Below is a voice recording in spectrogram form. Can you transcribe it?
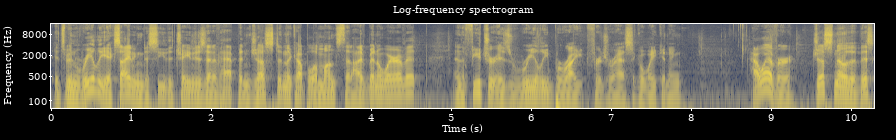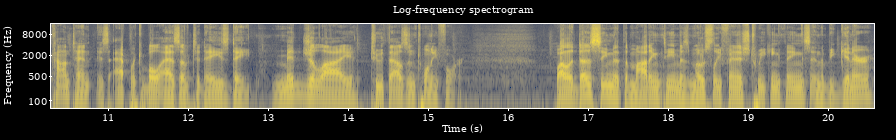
It's been really exciting to see the changes that have happened just in the couple of months that I've been aware of it, and the future is really bright for Jurassic Awakening. However, just know that this content is applicable as of today's date, mid July 2024. While it does seem that the modding team is mostly finished tweaking things in the beginner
